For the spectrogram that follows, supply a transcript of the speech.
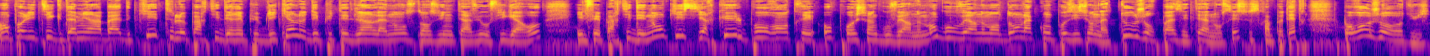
En politique, Damien Abad quitte le Parti des Républicains. Le député de l'Ain l'annonce dans une interview au Figaro. Il fait partie des noms qui circulent pour rentrer au prochain gouvernement. Gouvernement dont la composition n'a toujours pas été annoncée. Ce sera peut-être pour aujourd'hui.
